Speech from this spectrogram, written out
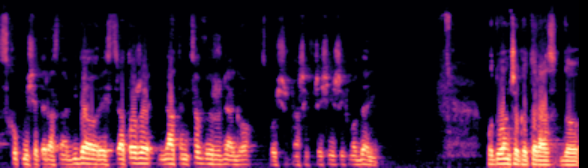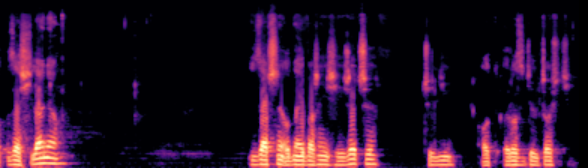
Skupmy się teraz na wideorejestratorze i na tym, co wyróżnia go spośród naszych wcześniejszych modeli. Podłączę go teraz do zasilania i zacznę od najważniejszej rzeczy, czyli od rozdzielczości.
